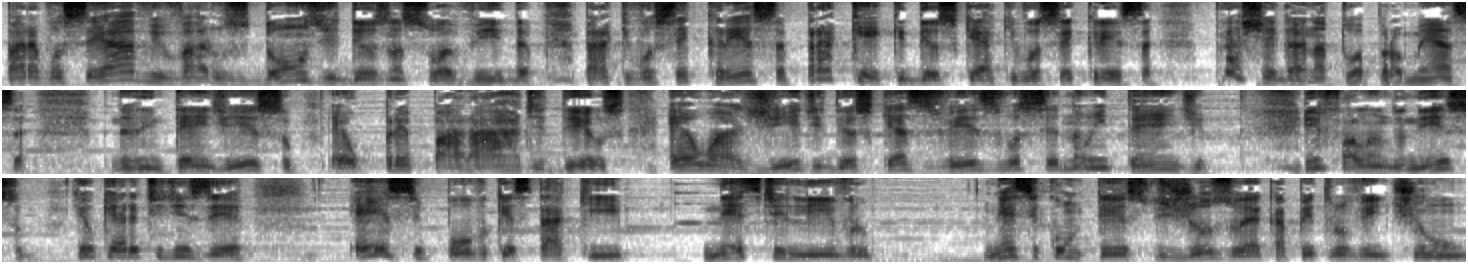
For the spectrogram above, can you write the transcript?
para você avivar os dons de Deus na sua vida, para que você cresça. Para que que Deus quer que você cresça? Para chegar na tua promessa. Entende isso? É o preparar de Deus, é o agir de Deus que às vezes você não entende. E falando nisso, eu quero te dizer, esse povo que está aqui neste livro Nesse contexto de Josué capítulo 21,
